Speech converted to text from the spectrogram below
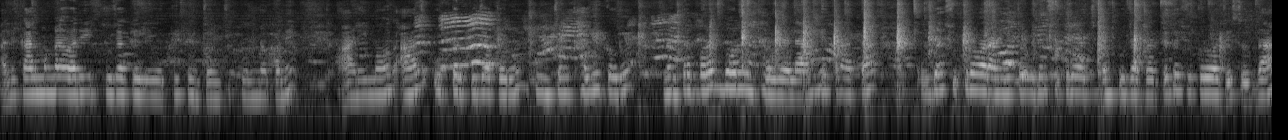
आणि काल मंगळवारी पूजा केली होती कुंचनची पूर्णपणे. आणि मग आज उत्तर पूजा करून कुंचन खाली करून नंतर परत भरून ठेवलेलं आहे. तर आता उद्या शुक्रवार आहे तर उद्या शुक्रवारची पण पूजा करते. तर शुक्रवारची सुद्धा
